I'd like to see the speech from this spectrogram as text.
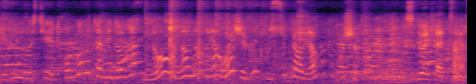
J'ai vu le noisetier est trop beau, t'as mis de l'engrais? Non, non, non, rien. Ouais, j'ai vu, il pousse super bien. Je sais pas. Ça doit être la terre.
